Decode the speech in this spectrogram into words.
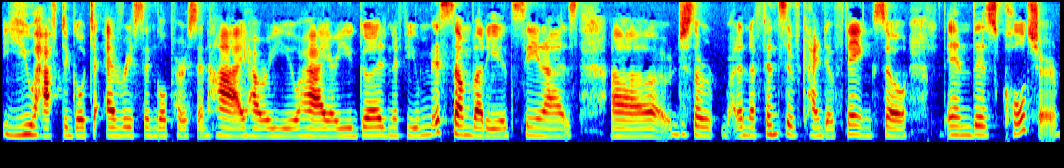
you have to go to every single person. Hi, how are you? Hi, are you good? And if you miss somebody, it's seen as uh, just a, an offensive kind of thing. So in this culture,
